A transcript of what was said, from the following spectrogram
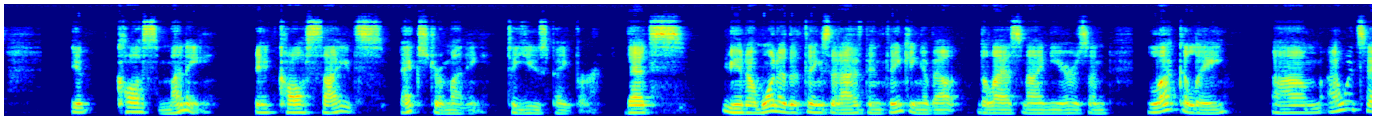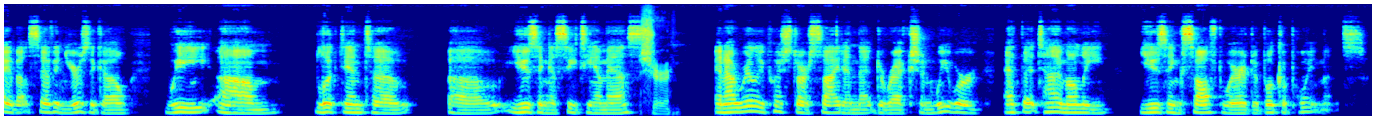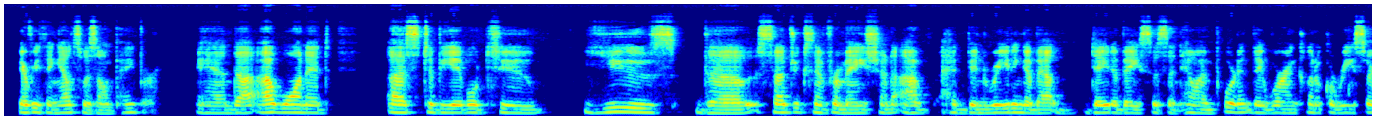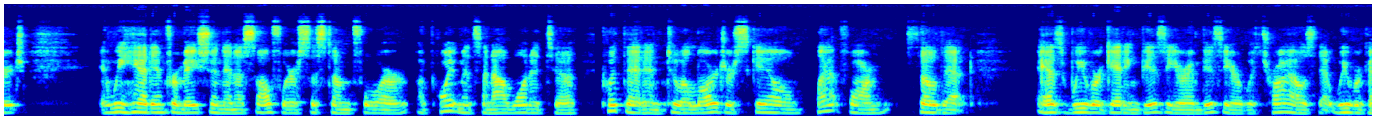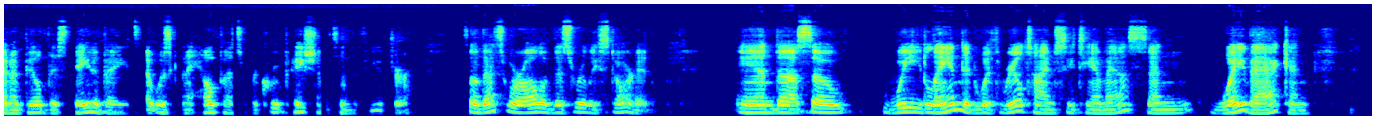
it costs money. It costs sites extra money to use paper. That's you know one of the things that i've been thinking about the last nine years. And luckily um, I would say about seven years ago, we um, looked into uh, using a CTMS. Sure. And I really pushed our site in that direction. We were at that time only using software to book appointments, everything else was on paper. And uh, I wanted us to be able to use the subject's information. I had been reading about databases and how important they were in clinical research and we had information in a software system for appointments and i wanted to put that into a larger scale platform so that as we were getting busier and busier with trials that we were going to build this database that was going to help us recruit patients in the future. So that's where all of this really started. And uh, so we landed with real-time ctms and way back and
